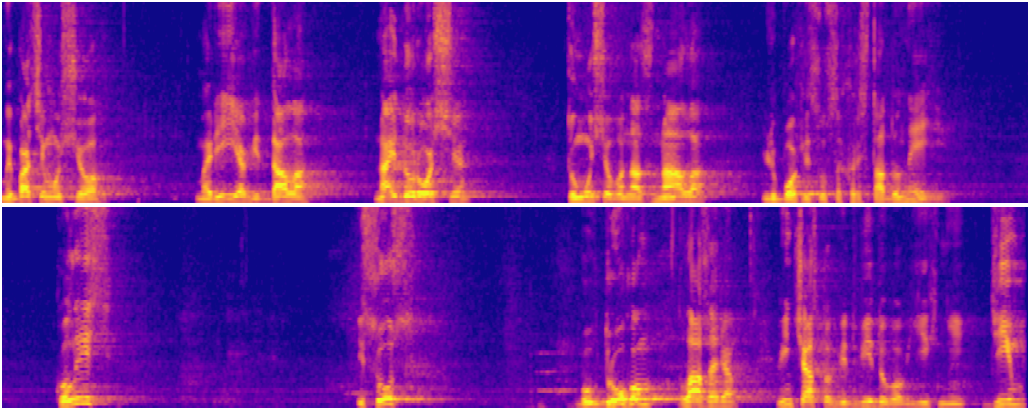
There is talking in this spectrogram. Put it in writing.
ми бачимо, що Марія віддала найдорожче, тому що вона знала любов Ісуса Христа до неї. Колись Ісус був другом Лазаря, Він часто відвідував їхній дім.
